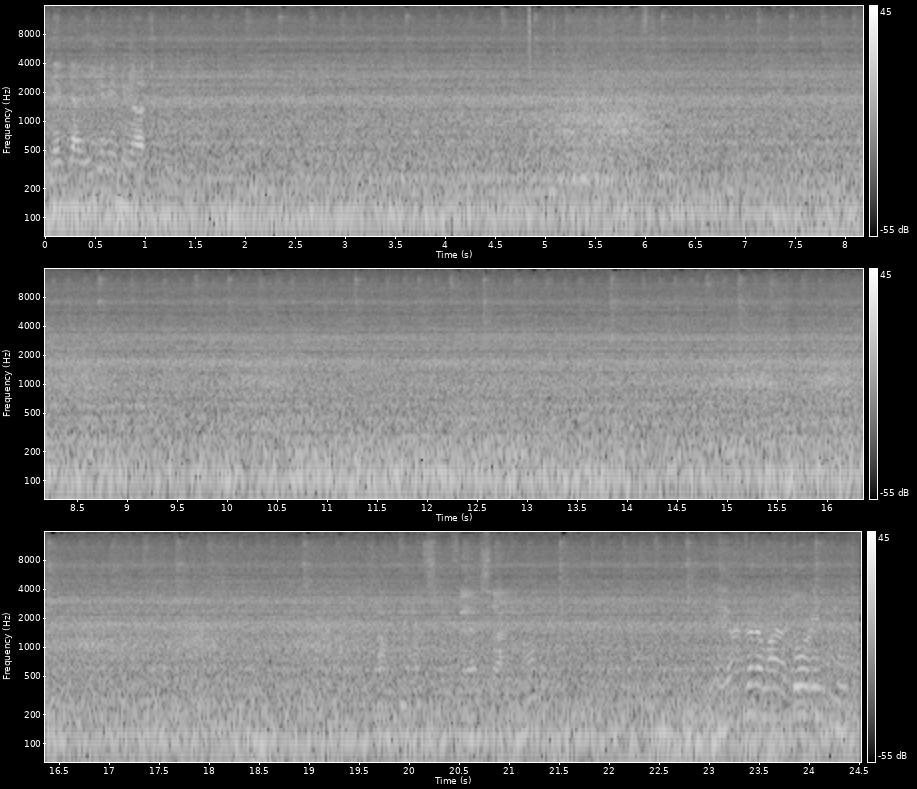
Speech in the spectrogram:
Ik denk dat hierin nu had goed. Kan het nog zo ver zijn man. Nee, we kunnen maar doorin moeten.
